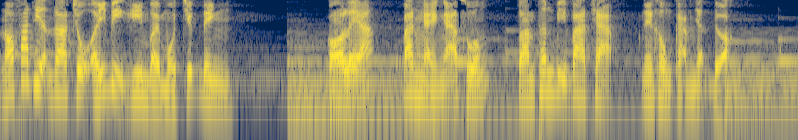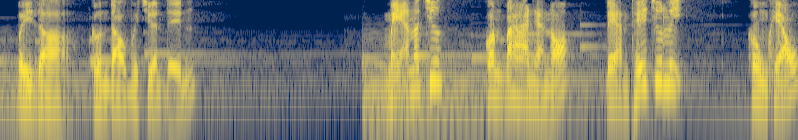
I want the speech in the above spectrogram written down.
Nó phát hiện ra chỗ ấy bị ghim bởi một chiếc đinh. Có lẽ ban ngày ngã xuống, toàn thân bị va chạm nên không cảm nhận được. Bây giờ cơn đau mới chuyển đến. Mẹ nó chứ, con bà nhà nó, đèn thế chứ lị. Không khéo,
